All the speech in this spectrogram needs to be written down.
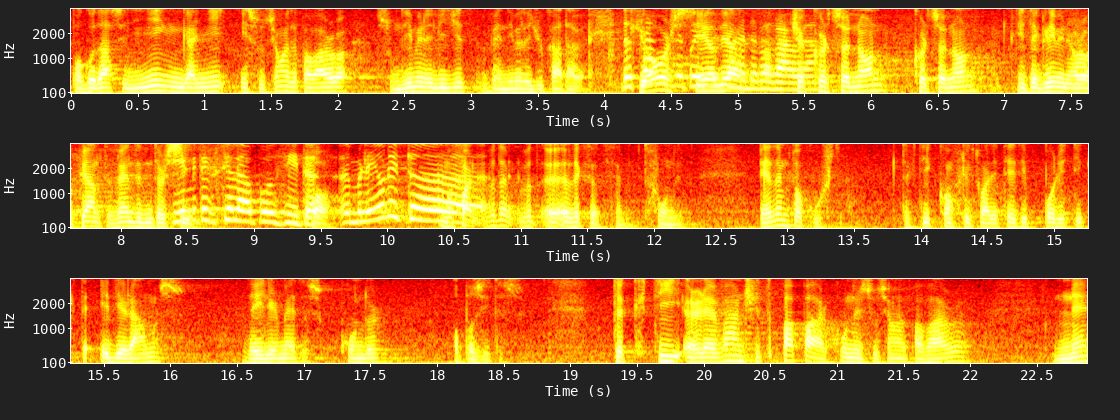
po godasin një nga një institucionet e pavarura, sundimin e ligjit, vendimet e gjykatave. Kjo është sjellja që kërcënon, kërcënon integrimin europian të vendit në tërësi. Jemi tek sjellja e opozitës. Po. Më lejoni të Më fal, vetëm vetëm edhe këtë të them të fundit. Edhe në këto kushte, të këtij konfliktualiteti politik të Edi Ramës dhe Ilir Metës kundër opozitës. Të këtij revanshi të paparë kundër institucioneve të pavarura, ne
